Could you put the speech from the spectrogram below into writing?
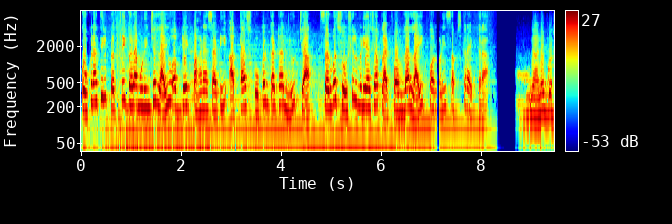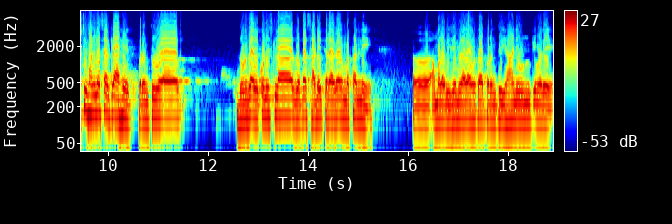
कोकणातील प्रत्येक घडामोडींचे लाईव्ह अपडेट पाहण्यासाठी आताच कोकण कटा न्यूजच्या सर्व सोशल मीडियाच्या प्लॅटफॉर्मला लाईव्ह फॉलो आणि सबस्क्राईब करा. अनेक गोष्टी सांगण्यासारख्या आहेत परंतु दोन हजार एकोणीसला जवळपास साडे तेरा हजार मतांनी आम्हाला विजय मिळाला होता परंतु ह्या निवडणुकीमध्ये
